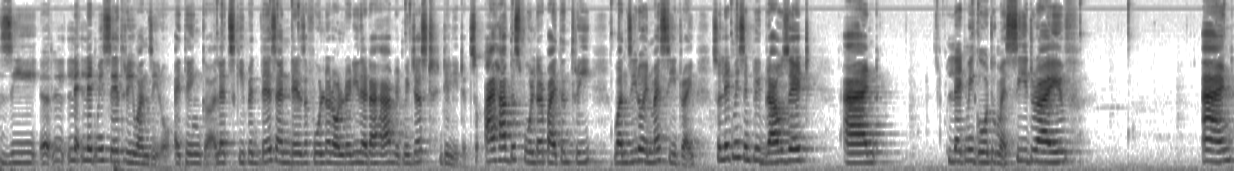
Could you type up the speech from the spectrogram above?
z uh, let, me say 310 i think uh, let's keep it this and there's a folder already that i have. Let me just delete it. So i have this folder python 310 in my c drive. So let me simply browse it and let me go to my c drive and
